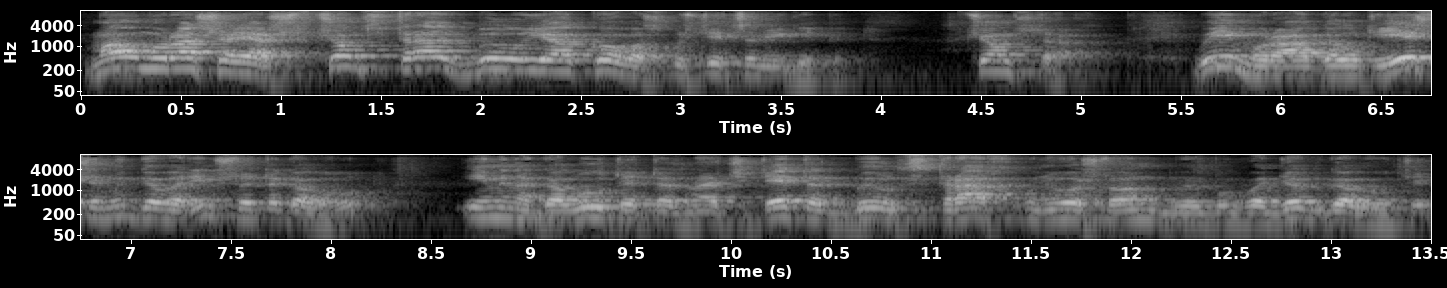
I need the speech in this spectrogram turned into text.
Мау Мурашаяш, в чем страх был у Якова спуститься в Египет? В чем страх? Вы Мура Галут, если мы говорим, что это Галут, именно Галут, это значит, этот был страх у него, что он войдет в Галуте,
